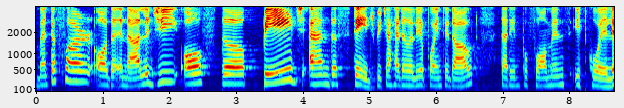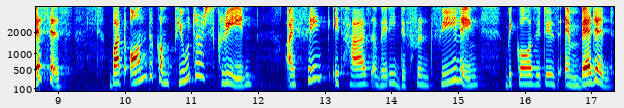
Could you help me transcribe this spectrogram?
metaphor or the analogy of the page and the stage which I had earlier pointed out that in performance it coalesces, but on the computer screen I think it has a very different feeling because it is embedded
